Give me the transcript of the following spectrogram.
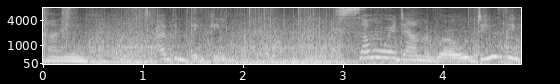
Honey, I've been thinking. Somewhere down the road, do you think.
